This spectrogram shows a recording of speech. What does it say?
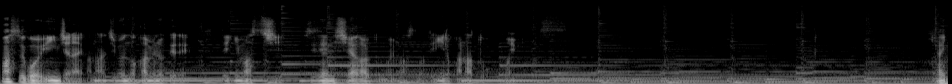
まあ、すごいいいんじゃないかな。自分の髪の毛でできますし、自然に仕上がると思いますので、いいのかなと思います。はい。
